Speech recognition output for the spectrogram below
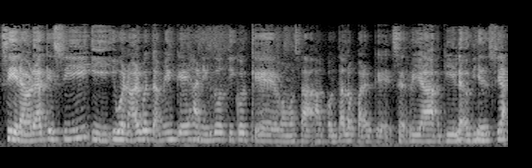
Sí, la verdad que sí. Y, bueno, algo también que es anecdótico y que vamos a, contarlo para que se ría aquí la audiencia.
